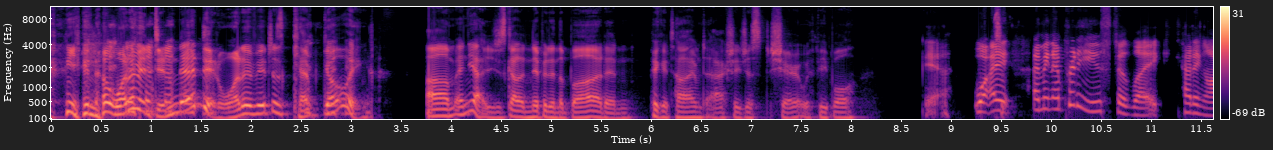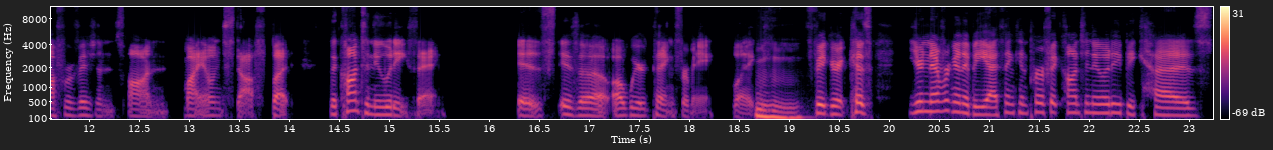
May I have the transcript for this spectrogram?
you know, what if it didn't end it? What if it just kept going? Um, and yeah, you just got to nip it in the bud and pick a time to actually just share it with people. Yeah. Well, I I mean, I'm pretty used to like cutting off revisions on my own stuff, but the continuity thing is is a, a weird thing for me. Like hmm figure it because you're never going to be, I think, in perfect continuity because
